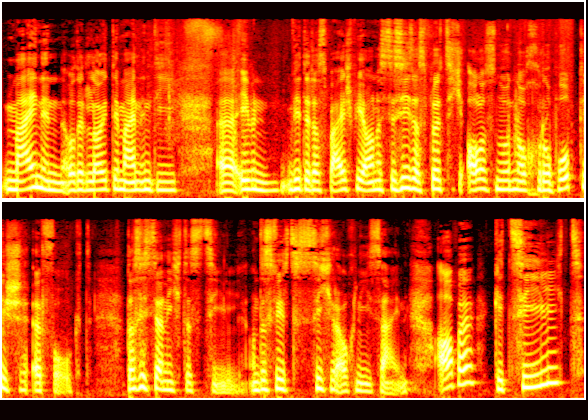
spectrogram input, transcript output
meinen oder Leute meinen, die äh, eben wieder das Beispiel Anästhesie, dass plötzlich alles nur noch robotisch erfolgt. Das ist ja nicht das Ziel. Und das wird sicher auch nie sein. Aber gezielt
